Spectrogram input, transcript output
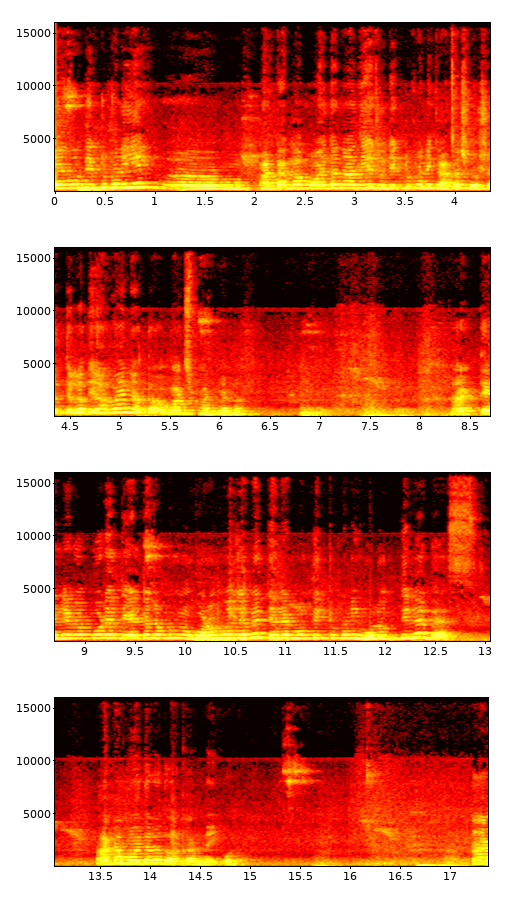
এর মধ্যে একটুখানি আহ, আটা বা ময়দা না দিয়ে যদি একটুখানি কাঁচা সর্ষের তেলও দেওয়া হয় না, তাও মাছ ফাটবে না। আর তেলের ওপরে তেলটা যখন গরম হয়ে যাবে, তেলের মধ্যে একটুখানি হলুদ দিলে ব্যাস, আটা ময়দারও দরকার নেই কোনো। আর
